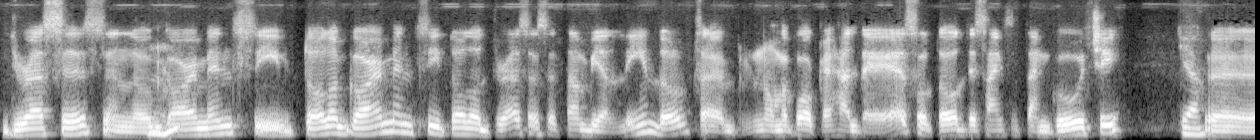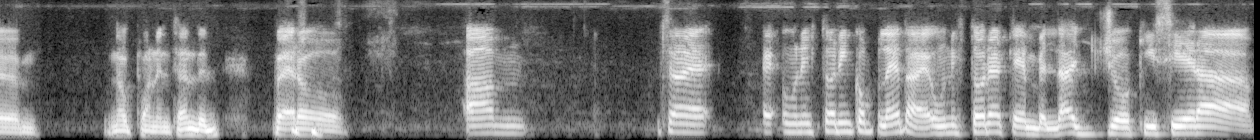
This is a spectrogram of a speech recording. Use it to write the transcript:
dresses, en los uh -huh. garments, y todos los garments y todos los dresses están bien lindos. O sea, no me puedo quejar de eso. Todos los designs están Gucci. Yeah. Uh, no pun intended. Pero, um, o sea, es una historia incompleta. Es una historia que en verdad yo quisiera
